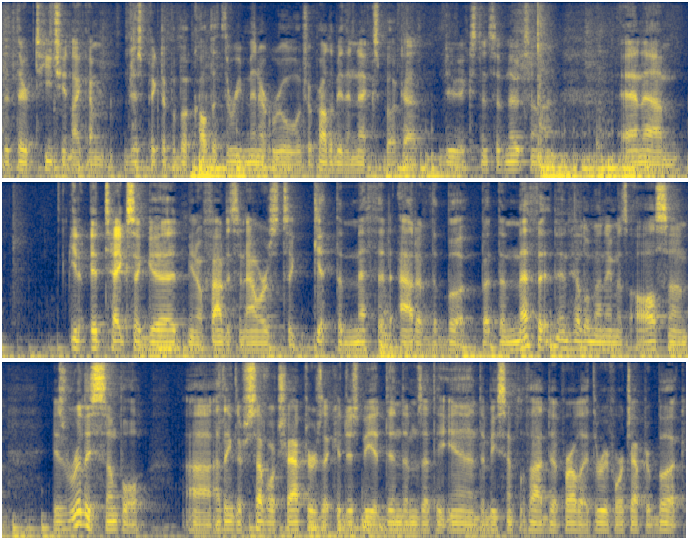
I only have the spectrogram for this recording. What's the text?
that they're teaching. Like I'm just picked up a book called The Three Minute Rule, which will probably be the next book I do extensive notes on. And um, you know, it takes a good you know five to ten hours to get the method out of the book. But the method in Hello, My Name is Awesome is really simple. Uh, I think there's several chapters that could just be addendums at the end and be simplified to probably a three or four chapter book.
